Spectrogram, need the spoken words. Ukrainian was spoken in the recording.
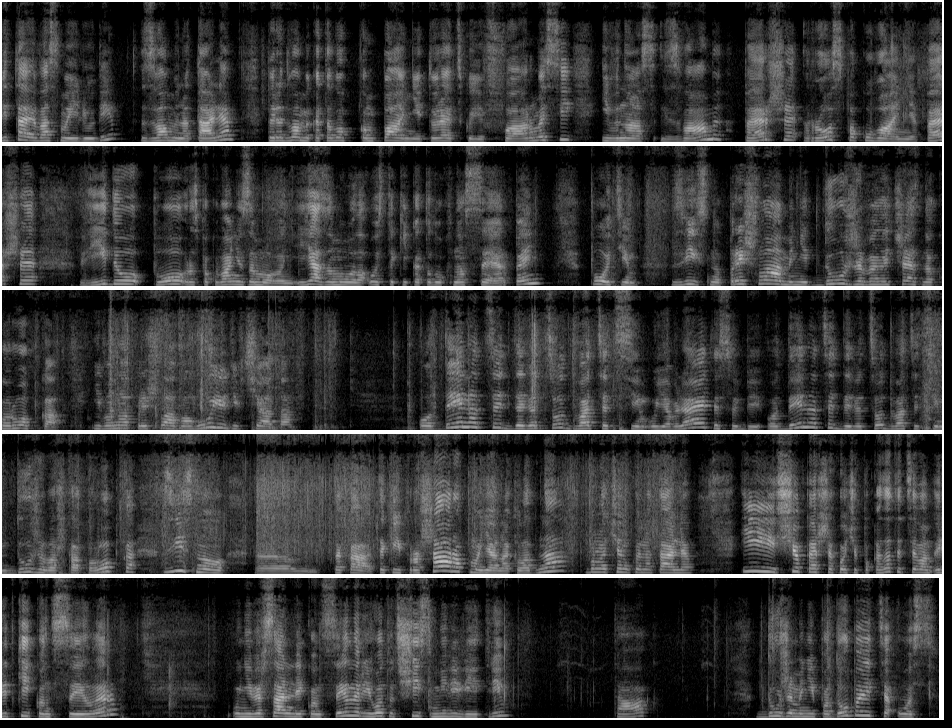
Вітаю вас, мої любі! З вами Наталя. Перед вами каталог компанії турецької фармасі, і в нас із вами перше розпакування, перше відео по розпакуванню замовлень. Я замовила ось такий каталог на серпень. Потім, звісно, прийшла мені дуже величезна коробка, і вона прийшла вагою, дівчата. 11 927. Уявляєте собі? 11 927. Дуже важка коробка. Звісно, е, така, такий прошарок, моя накладна Булаченко Наталя. І що перше хочу показати, це вам рідкий консилер. Універсальний консилер. Його тут 6 мл. Так. Дуже мені подобається. Ось.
